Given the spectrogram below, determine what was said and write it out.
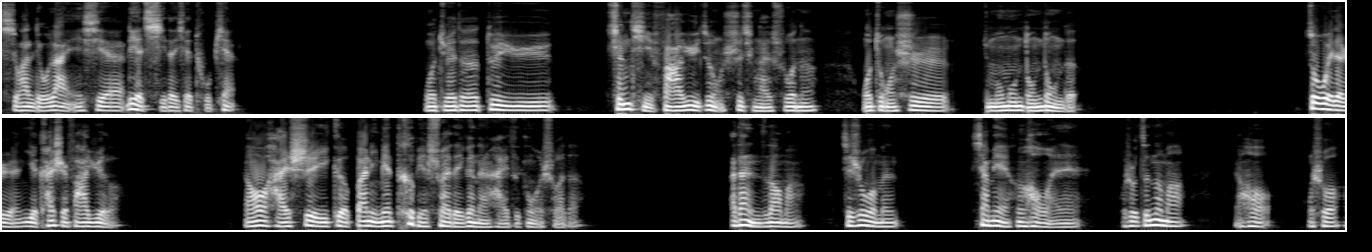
喜欢浏览一些猎奇的一些图片。我觉得对于身体发育这种事情来说呢。我总是就懵懵懂懂的，周围的人也开始发育了，然后还是一个班里面特别帅的一个男孩子跟我说的，阿蛋，你知道吗？其实我们下面也很好玩哎。我说真的吗？然后我说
